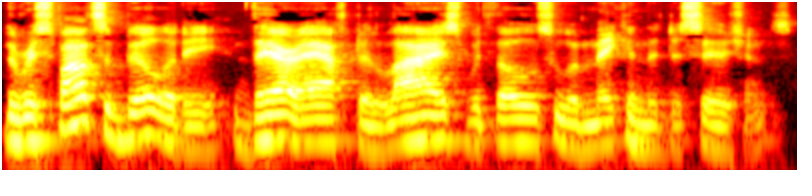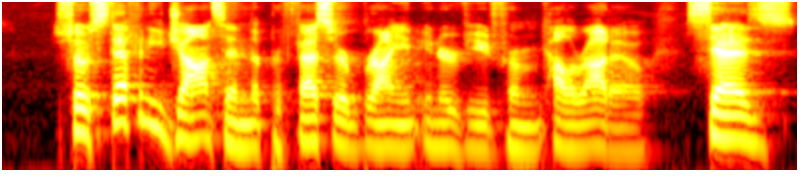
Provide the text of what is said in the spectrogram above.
The responsibility thereafter lies with those who are making the decisions. So, Stefanie Johnson, the professor Brian interviewed from Colorado, says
